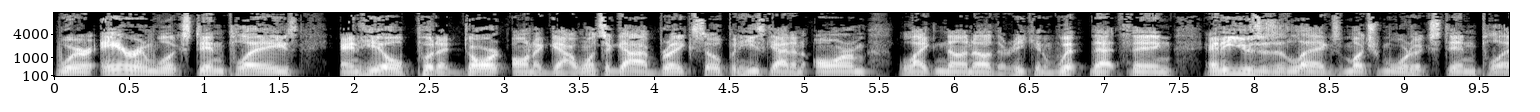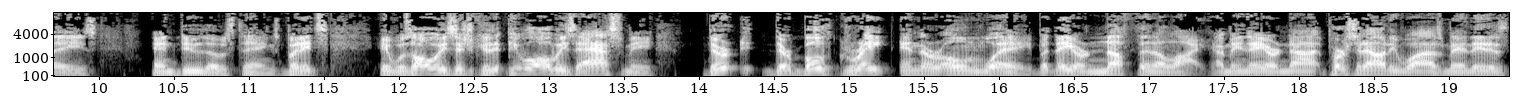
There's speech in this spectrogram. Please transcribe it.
where Aaron will extend plays and he'll put a dart on a guy. Once a guy breaks open, he's got an arm like none other. He can whip that thing and he uses his legs much more to extend plays and do those things. But it's, it was always interesting because people always ask me, they're they're both great in their own way, but they are nothing alike. I mean, they are not personality wise, man. It is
